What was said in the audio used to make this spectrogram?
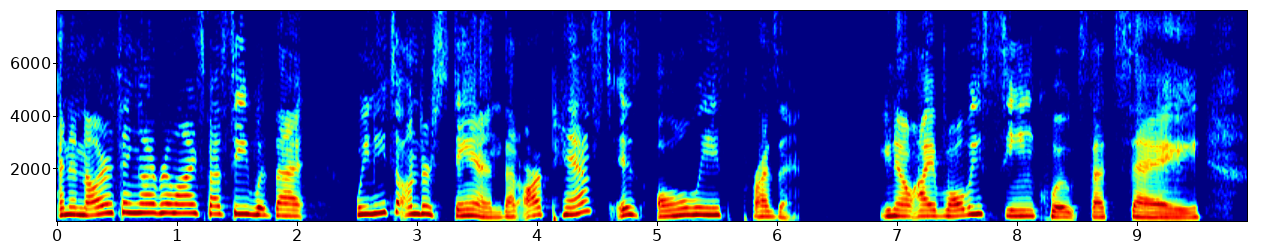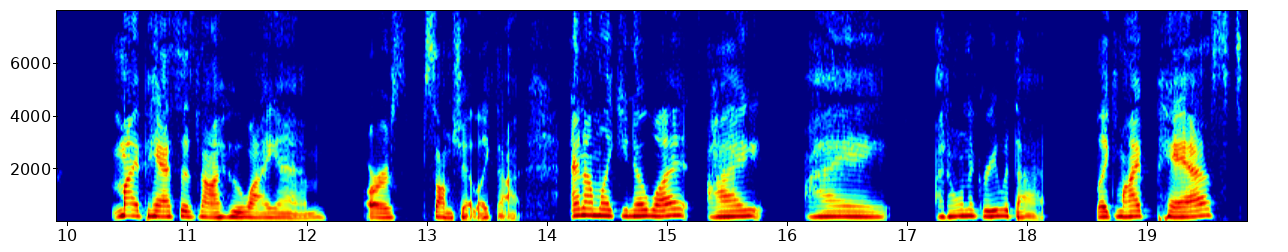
And another thing I realized, Bessie, was that we need to understand that our past is always present. You know, I've always seen quotes that say, my past is not who I am or some shit like that. And I'm like, you know what? I I I don't agree with that. Like my past,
